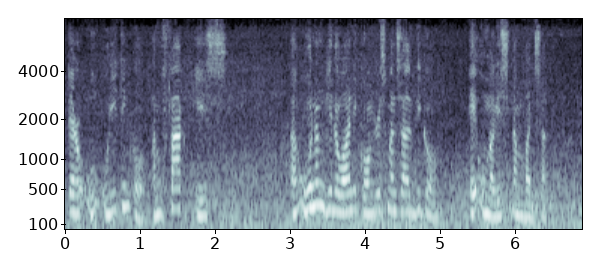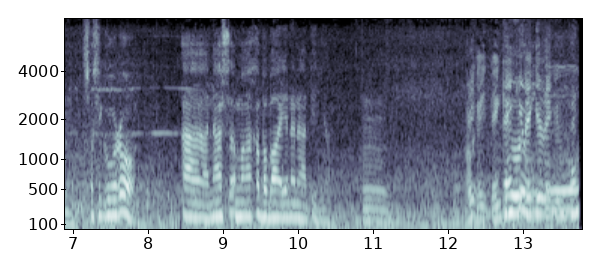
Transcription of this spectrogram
Pero u- ulitin ko, ang fact is, ang unang ginawa ni Congressman Saldico, eh umalis ng bansa. So siguro, ah, nasa mga kababayan na natin yon. Mm. Okay, thank Thank you, you. thank you, thank you.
